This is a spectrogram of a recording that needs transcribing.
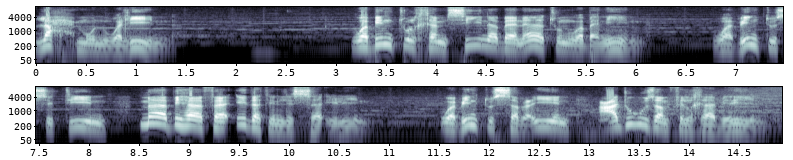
لحم ولين وبنت الخمسين بنات وبنين وبنت الستين ما بها فائدة للسائلين وبنت السبعين عجوزا في الغابرين.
